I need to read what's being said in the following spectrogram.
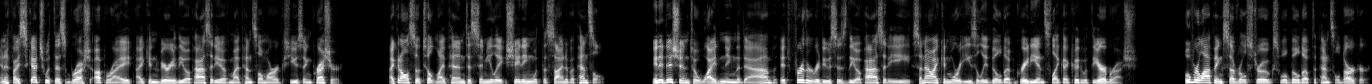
and if I sketch with this brush upright, I can vary the opacity of my pencil marks using pressure. I can also tilt my pen to simulate shading with the side of a pencil. In addition to widening the dab, it further reduces the opacity, so now I can more easily build up gradients like I could with the airbrush. Overlapping several strokes will build up the pencil darker.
